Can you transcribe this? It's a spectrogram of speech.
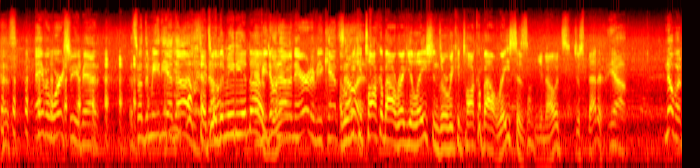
That's- hey, if it works for you, man, that's what the media does. you That's what the media does, If you don't man. have a narrative, you can't I sell mean, we it. could talk about regulations or we could talk about racism. You know, it's just better. Yeah. No, but,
